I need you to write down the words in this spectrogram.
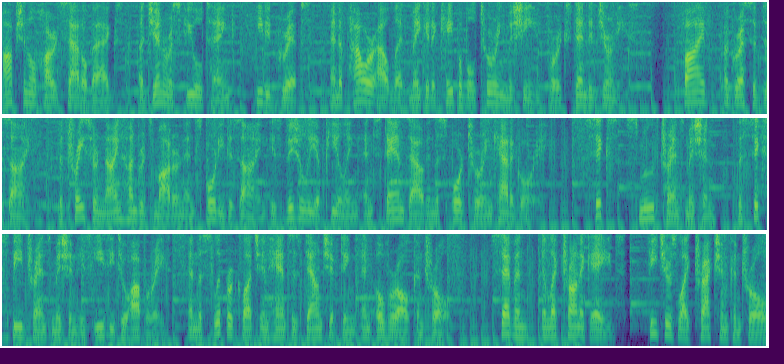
optional hard saddlebags, a generous fuel tank, heated grips, and a power outlet make it a capable touring machine for extended journeys. 5. Aggressive design. The Tracer 900's modern and sporty design is visually appealing and stands out in the sport touring category. 6. Smooth transmission. The 6-speed transmission is easy to operate, and the slipper clutch enhances downshifting and overall control. 7. Electronic aids. Features like traction control,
